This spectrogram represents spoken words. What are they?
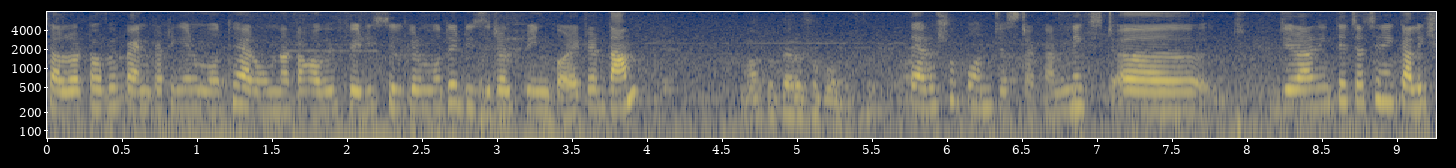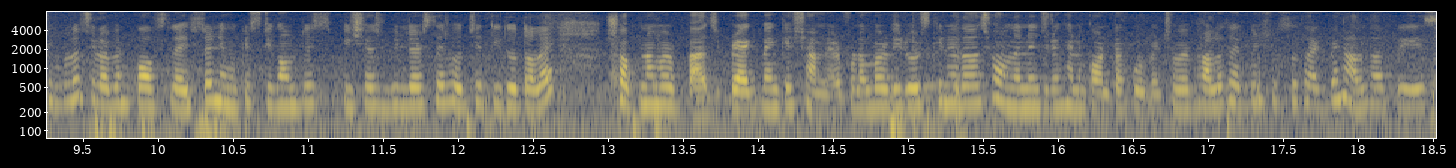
সালোয়ারটা হবে প্যান্ট কাটিংয়ের মধ্যে আর অন্যটা হবে ফেরি সিল্কের মধ্যে ডিজিটাল প্রিন্ট করা। এটার দাম? তেরোশো পঞ্চাশ টাকা। নেক্সট যারা নিতে চাচ্ছেন এই কালেকশনগুলো চলে যাবেন কফস লাইফস্টাইল নিমকেস্টি কমপ্লেক্স বিশ্বাস বিল্ডার্সের হচ্ছে তৃতীয়তলায় শপ নাম্বার পাঁচ ব্র্যাক ব্যাংকের সামনে। আর ফোন নাম্বার ভিডিওস কিনে দেওয়া আছে অনলাইনে জন্য এখানে কন্ট্যাক্ট করবেন। সবাই ভালো থাকবেন সুস্থ থাকবেন। আল্লাহ হাফেজ।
